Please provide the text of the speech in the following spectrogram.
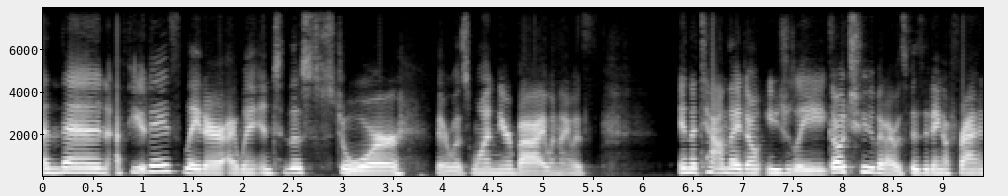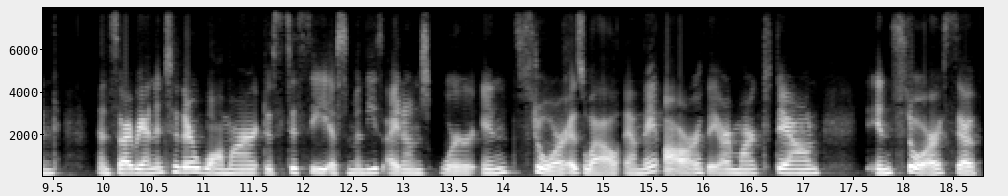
And then a few days later, I went into the store. There was one nearby when I was in a town that I don't usually go to, but I was visiting a friend. And so I ran into their Walmart just to see if some of these items were in store as well. And they are. They are marked down in store. So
